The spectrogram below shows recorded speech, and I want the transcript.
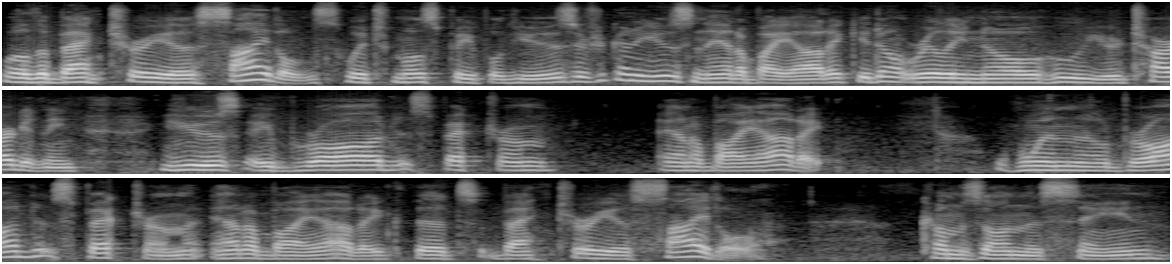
Well, the bactericidals, which most people use, if you're going to use an antibiotic, you don't really know who you're targeting. Use a broad spectrum antibiotic. When a broad spectrum antibiotic that's bactericidal comes on the scene,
